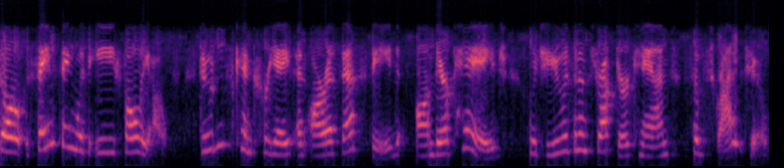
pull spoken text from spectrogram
So same thing with eFolio. Students can create an RSS feed on their page which you as an instructor can subscribe to.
